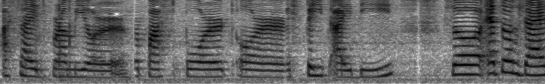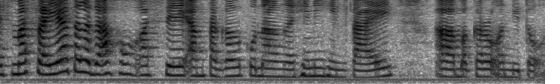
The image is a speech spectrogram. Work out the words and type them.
aside from your passport or state ID. So, eto guys, masaya talaga ako kasi ang tagal ko nang hinihintay uh, magkaroon nito.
